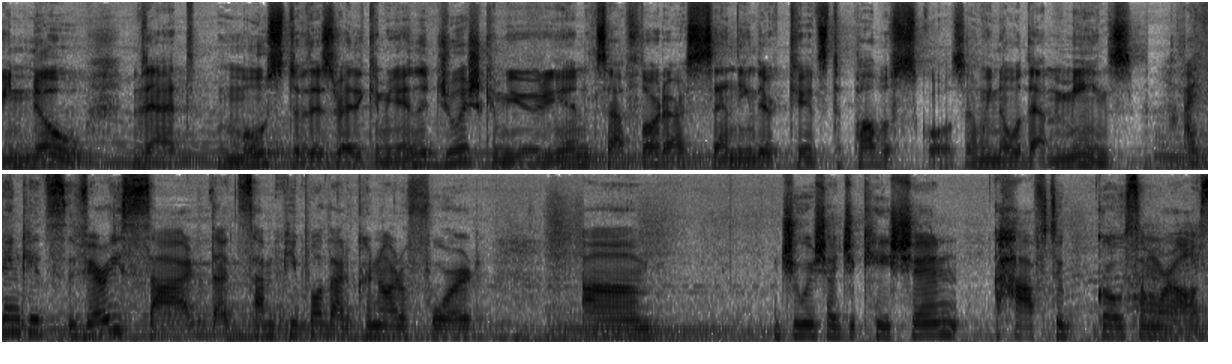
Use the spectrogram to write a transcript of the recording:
We know that most of the Israeli community and the Jewish community in South Florida are sending their kids to public schools, and we know what that means. I think it's very sad that some people that cannot afford um, Jewish education have to go somewhere else.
